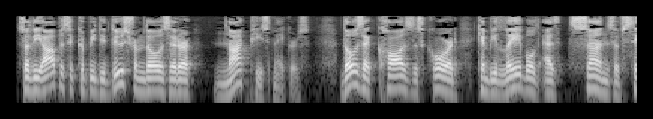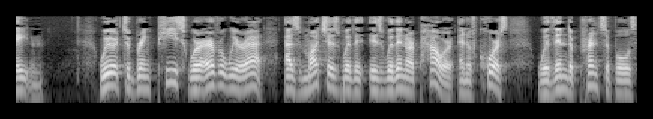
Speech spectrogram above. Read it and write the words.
So the opposite could be deduced from those that are not peacemakers. Those that cause discord can be labeled as sons of Satan. We are to bring peace wherever we are at, as much as is within our power, and of course, within the principles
